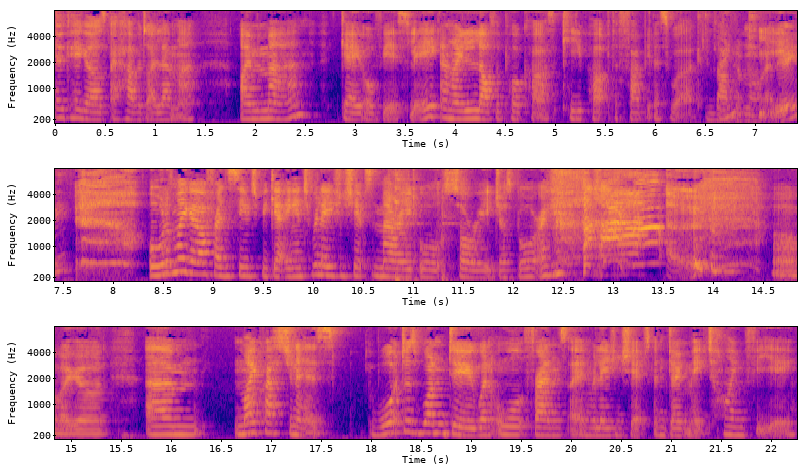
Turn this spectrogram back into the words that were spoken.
Okay, girls, I have a dilemma. I'm a man, gay obviously, and I love the podcast. Keep up the fabulous work. Thank him you. already. All of my girlfriends seem to be getting into relationships, married, or sorry, just boring. oh my god. Um, my question is what does one do when all friends are in relationships and don't make time for you?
